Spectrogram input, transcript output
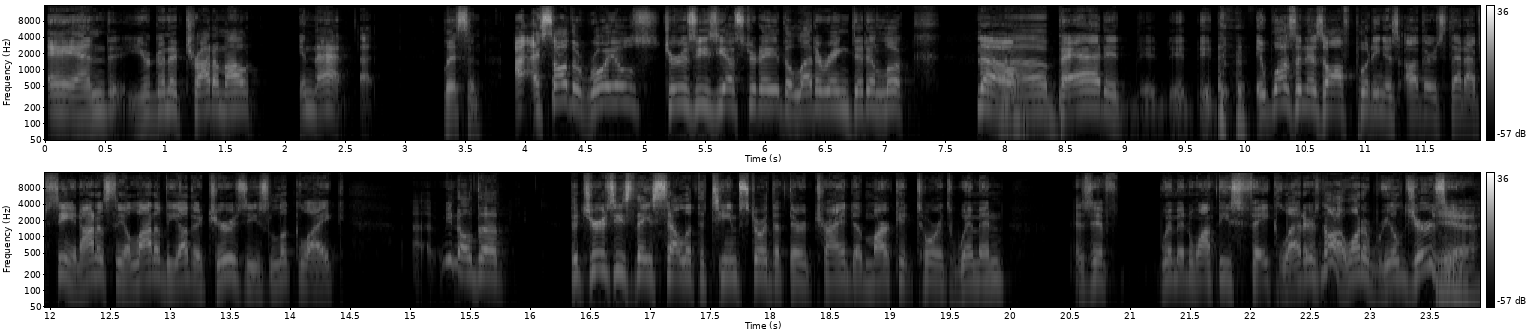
and you're going to trot him out in that. Uh, listen, I, I saw the Royals jerseys yesterday. The lettering didn't look no. uh, bad. It it, it, it it wasn't as off-putting as others that I've seen. Honestly, a lot of the other jerseys look like, uh, you know, the the jerseys they sell at the team store that they're trying to market towards women, as if women want these fake letters. No, I want a real jersey. Yeah.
